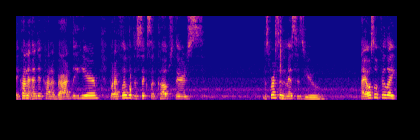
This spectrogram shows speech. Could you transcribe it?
It kind of ended kind of badly here. But I feel with the Six of Cups, there's... This person misses you. I also feel like...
